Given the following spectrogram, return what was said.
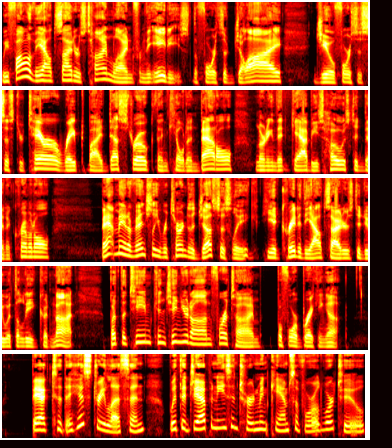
We follow the Outsiders timeline from the 80s, the 4th of July, Geoforce's sister Tara, raped by Deathstroke, then killed in battle, learning that Gabby's host had been a criminal. Batman eventually returned to the Justice League. He had created the Outsiders to do what the League could not, but the team continued on for a time before breaking up. Back to the history lesson with the Japanese internment camps of World War II,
